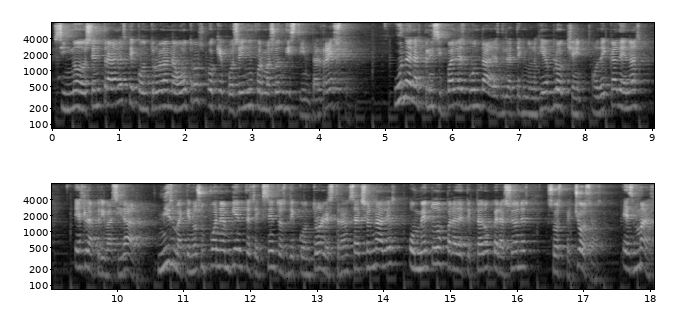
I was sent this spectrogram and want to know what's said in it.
sin nodos centrales que controlan a otros o que poseen información distinta al resto. Una de las principales bondades de la tecnología blockchain o de cadenas es la privacidad, misma que no supone ambientes exentos de controles transaccionales o métodos para detectar operaciones sospechosas. Es más,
